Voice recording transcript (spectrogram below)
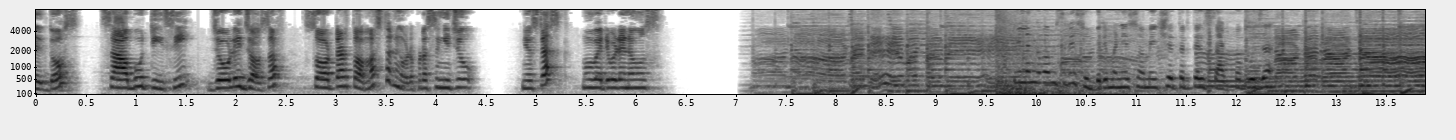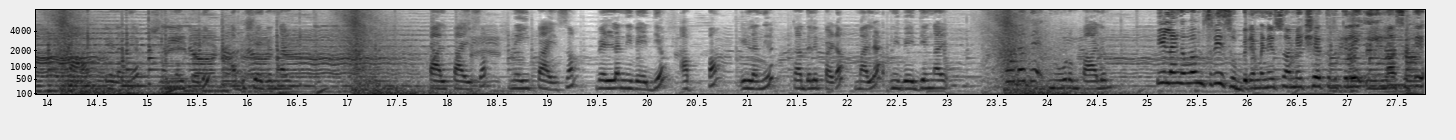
Eldhose Sabu T C Jolly Joseph സോട്ടർ തോമസ് തുടങ്ങിയവർ പ്രസംഗിച്ചു. ന്യൂസ് ഡെസ്ക് മൂവരുവിടെ ന്യൂസ്. ഇളങ്ങവം ശ്രീ സുബ്രഹ്മണ്യ സ്വാമി ക്ഷേത്രത്തിൽ സർപ്പപൂജ. ഇളനീർ അഭിഷേകങ്ങൾ. പാൽപായസം നെയ്പായസം വെള്ള നിവേദ്യം അപ്പം ഇളനീർ കദളിപ്പഴം മല നിവേദ്യങ്ങൾ. കൂടാതെ നൂറും പാലും. ഇളങ്ങവം ശ്രീ സുബ്രഹ്മണ്യ സ്വാമി ക്ഷേത്രത്തിലെ ഈ മാസത്തെ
